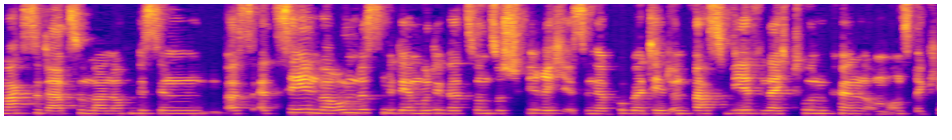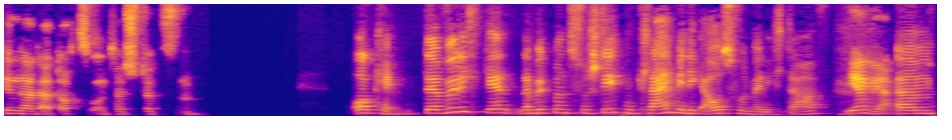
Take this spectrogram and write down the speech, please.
Magst du dazu mal noch ein bisschen was erzählen, warum das mit der Motivation so schwierig ist in der Pubertät und was wir vielleicht tun können, um unsere Kinder da doch zu unterstützen? Okay, da würde ich gerne, damit man es versteht, ein klein wenig ausholen, wenn ich darf. Ja, gerne. Ähm,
